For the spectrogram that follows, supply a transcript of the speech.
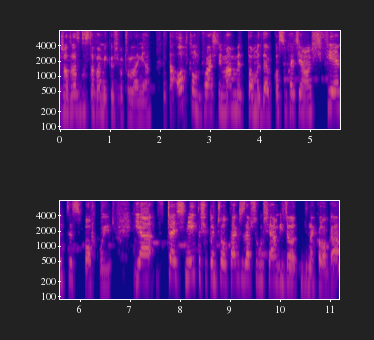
że od razu dostawałam jakiegoś uczulenia. A odkąd właśnie mamy to mydełko, słuchajcie, ja mam święty spokój. Ja wcześniej to się kończyło tak, że zawsze musiałam iść do ginekologa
